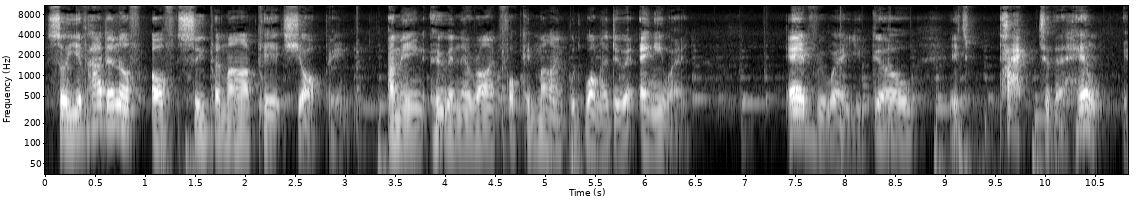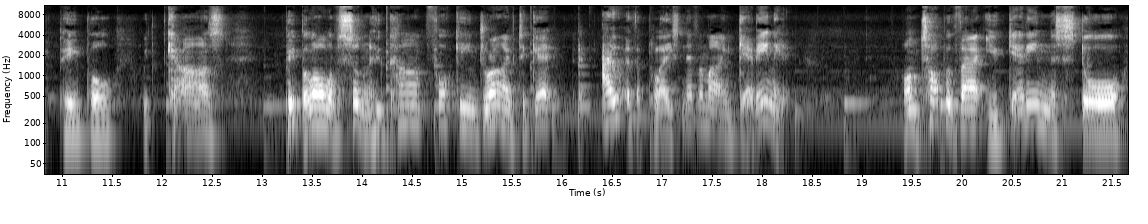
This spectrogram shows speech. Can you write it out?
So, you've had enough of supermarket shopping. I mean, who in their right fucking mind would want to do it anyway? Everywhere you go, it's packed to the hilt with people, with cars, people all of a sudden who can't fucking drive to get out of the place, never mind get in it. On top of that, you get in the store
